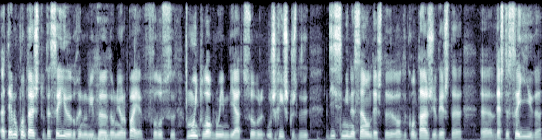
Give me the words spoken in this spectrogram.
até no contexto da saída do Reino Unido da, da União Europeia, falou-se muito logo no imediato sobre os riscos de disseminação deste, ou de contágio desta, desta saída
